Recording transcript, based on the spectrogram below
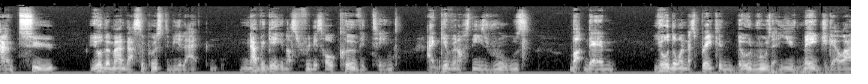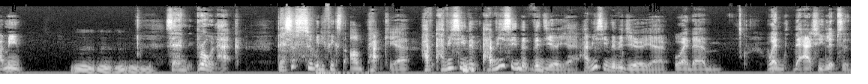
and two you're the man that's supposed to be like navigating us through this whole COVID thing and giving us these rules, but then you're the one that's breaking the own rules that you've made. You get what I mean? Hmm, hmm, so then, bro, like, there's just so many things to unpack. here. have Have you seen the Have you seen the video? Yeah, have you seen the video? Yeah, when um when they actually lip sync.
